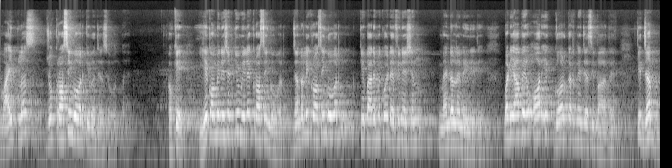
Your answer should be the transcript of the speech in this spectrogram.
वाई प्लस जो क्रॉसिंग ओवर की वजह से होता है। ओके ये कॉम्बिनेशन क्यों मिले? Crossing over generally crossing over के बारे में कोई डेफिनेशन मैंडल ने नहीं दी थी। बट यहाँ पर और एक गौर करने जैसी बात है कि जब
